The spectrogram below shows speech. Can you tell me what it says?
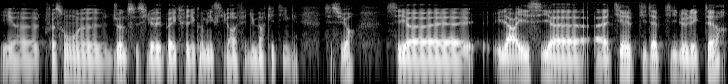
Et euh, de toute façon, Jones, s'il n'avait pas écrit des comics, il aurait fait du marketing, c'est sûr. C'est, il a réussi à, attirer petit à petit le lecteur.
